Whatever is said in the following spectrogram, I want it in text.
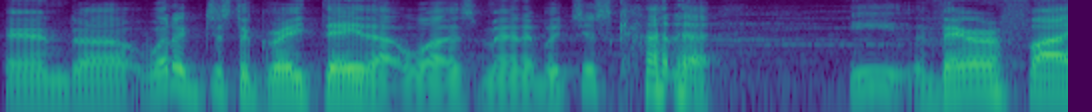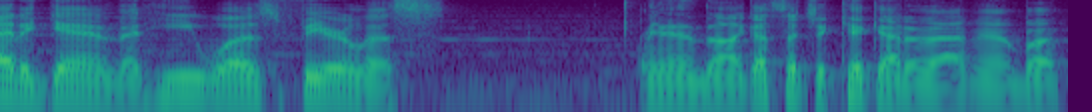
and uh, what a just a great day that was, man. But just kind of he verified again that he was fearless, and uh, I got such a kick out of that, man. But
